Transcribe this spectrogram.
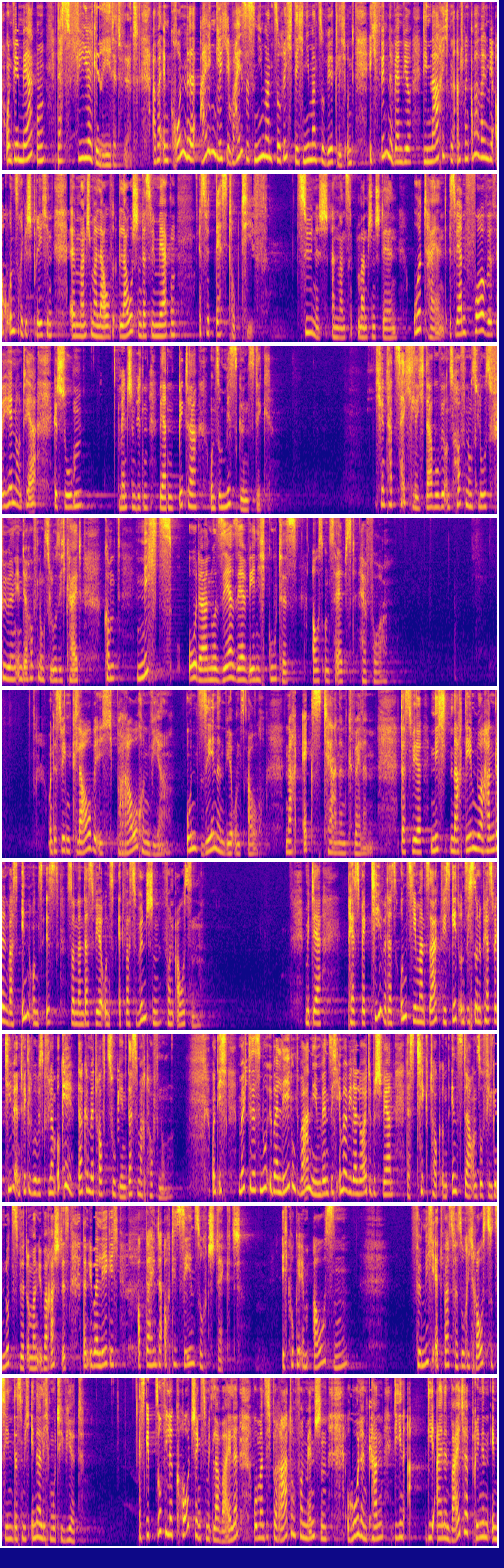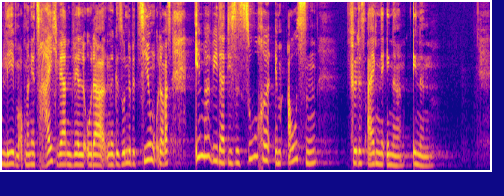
Und wir merken, dass viel geredet wird. Aber im Grunde eigentlich weiß es niemand so richtig, niemand so wirklich. Und ich finde, wenn wir die Nachrichten ansprechen, aber wenn wir auch unsere Gespräche äh, manchmal lauschen, dass wir merken, es wird destruktiv, zynisch an manchen, Stellen, urteilend. Es werden Vorwürfe hin und her geschoben. Menschen werden bitter und so missgünstig. Ich finde tatsächlich, da wo wir uns hoffnungslos fühlen, in der Hoffnungslosigkeit, kommt nichts oder nur sehr, sehr wenig Gutes aus uns selbst hervor. Und deswegen glaube ich, brauchen wir und sehnen wir uns auch nach externen Quellen, dass wir nicht nach dem nur handeln, was in uns ist, sondern dass wir uns etwas wünschen von außen. Mit der Perspektive, dass uns jemand sagt, wie es geht und sich so eine Perspektive entwickelt, wo wir das Gefühl haben, okay, da können wir drauf zugehen, das macht Hoffnung. Und ich möchte das nur überlegend wahrnehmen, wenn sich immer wieder Leute beschweren, dass TikTok und Insta und so viel genutzt wird und man überrascht ist, dann überlege ich, ob dahinter auch die Sehnsucht steckt. Ich gucke im Außen, für mich etwas versuche ich rauszuziehen, das mich innerlich motiviert. Es gibt so viele Coachings mittlerweile, wo man sich Beratung von Menschen holen kann, die ihn die einen weiterbringen im Leben, ob man jetzt reich werden will oder eine gesunde Beziehung oder was. Immer wieder diese Suche im Außen für das eigene Innen.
